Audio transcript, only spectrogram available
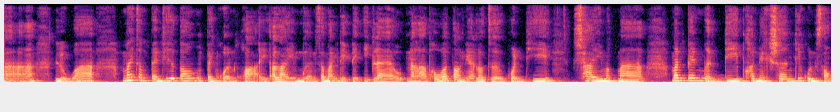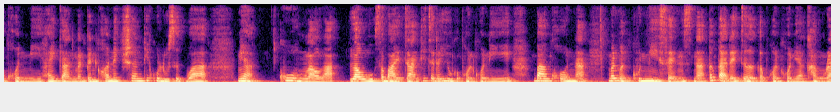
หา หรือว่า ไม่จำเป็นที่จะต้องไปขวนขวายอะไรเหมือนสมัยเด็กๆอีกแล้วนะคะ เพราะว่าตอนนี้เราเจอคนที่ใช่มากๆ มันเป็นเหมือน deep connection ที่คุณสองคนมีให้กัน มันเป็น connection ที่คุณรู้สึกว่า เนี่ยคู่ของเราละ เราสบายใจที่จะได้อยู่กับคนคนนี้ บางคนน่ะ มันเหมือนคุณมีเซนส์นะ ตั้งแต่ได้เจอกับคนคนนี้ครั้งแร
